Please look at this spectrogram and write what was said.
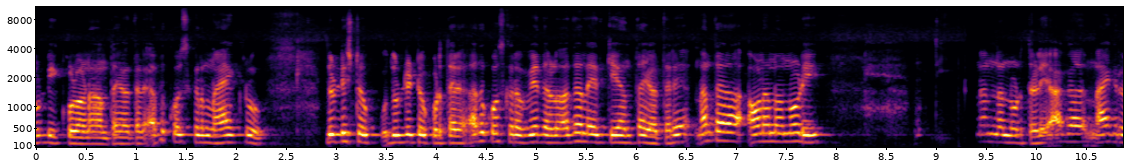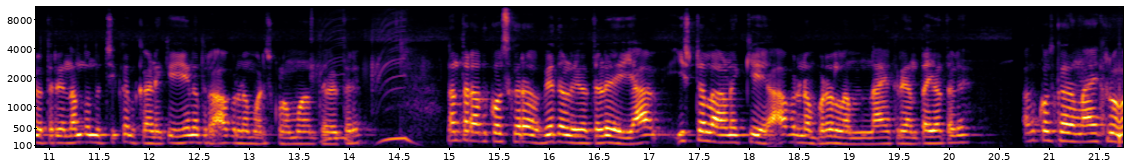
ದುಡ್ಡು ಕೊಡೋಣ ಅಂತ ಹೇಳ್ತಾಳೆ. ಅದಕ್ಕೋಸ್ಕರ ನಾಯಕರು ದುಡ್ಡಿಷ್ಟು, ದುಡ್ಡಿಟ್ಟು ಕೊಡ್ತಾರೆ. ಅದಕ್ಕೋಸ್ಕರ ವೇದಳು ಅದೆಲ್ಲ ಇದಕ್ಕೆ ಅಂತ ಹೇಳ್ತಾರೆ. ನಂತರ ಅವನನ್ನು ನೋಡಿ ನನ್ನ ನೋಡ್ತಾಳೆ. ಆಗ ನಾಯಕರು ಹೇಳ್ತಾರೆ ನಮ್ಮದೊಂದು ಚಿಕ್ಕದ ಕಾಣಿಕೆ, ಏನಾದರೂ ಆಭರಣ ಮಾಡಿಸ್ಕೊಳಮ್ಮ ಅಂತ ಹೇಳ್ತಾರೆ. ನಂತರ ಅದಕ್ಕೋಸ್ಕರ ವೇದಳು ಹೇಳ್ತಾಳೆ ಯಾವ ಇಷ್ಟೆಲ್ಲ ಹಣಕ್ಕೆ ಆಭರಣ ಬರಲ್ಲ ನಮ್ಮ ನಾಯಕರೇ ಅಂತ ಹೇಳ್ತಾಳೆ. ಅದಕ್ಕೋಸ್ಕರ ನಾಯಕರು,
